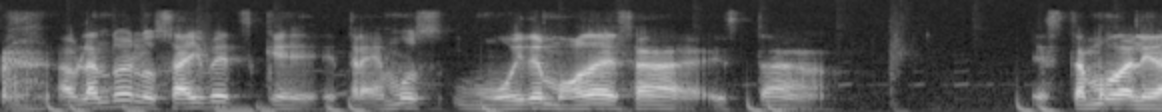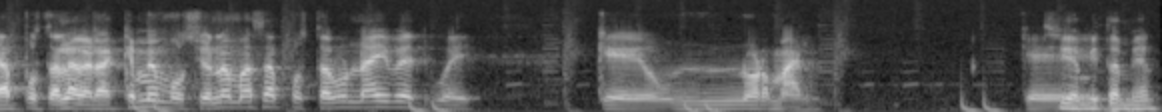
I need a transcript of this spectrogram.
hablando de los iBets que traemos muy de moda esa esta esta modalidad postal, la verdad que me emociona más apostar un iBet, güey, que un normal. Que Sí, a mí también.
